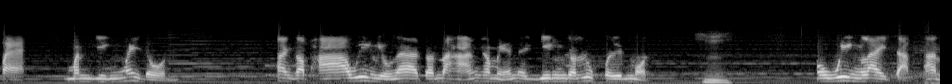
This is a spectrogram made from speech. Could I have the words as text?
แปลกมันยิงไม่โดน ท่านก็พาวิ่งอยู่นะจนทหารเขมรเนี่ยยิงจนลูกปืนหมดอืมก็วิ่งไล่จับท่าน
